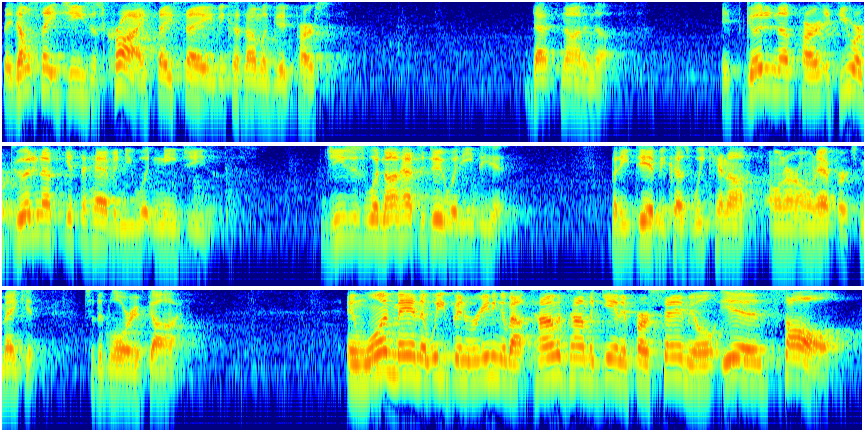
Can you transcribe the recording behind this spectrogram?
They don't say Jesus Christ, they say, Because I'm a good person. That's not enough. If good enough per- if you are good enough to get to heaven, you wouldn't need Jesus. Jesus would not have to do what he did. But he did because we cannot, on our own efforts, make it to the glory of God. And one man that we've been reading about time and time again in 1 Samuel is Saul.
